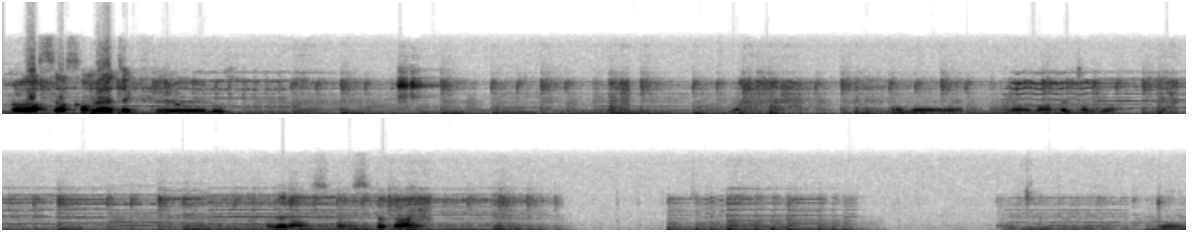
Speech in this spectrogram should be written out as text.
On va voir si ça ressemble à attaque feu euh, l'autre. On n'aura pas le temps de voir. Ah bah non, c'est pas, pareil. Donc,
